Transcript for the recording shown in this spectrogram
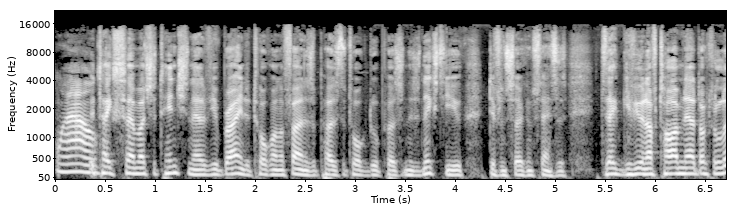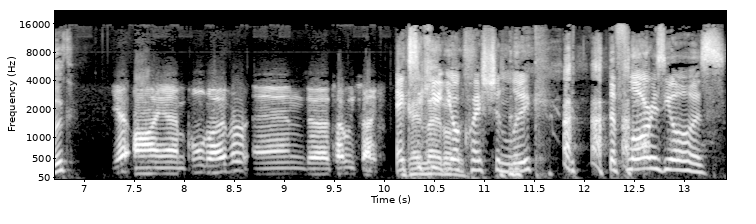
Wow. It takes so much attention out of your brain to talk on the phone as opposed to talking to a person who's next to you, different circumstances. Does that give you enough time now, Dr. Luke? Yeah, I am pulled over and uh, totally safe. Execute lay it on your question, Luke. the floor is yours.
